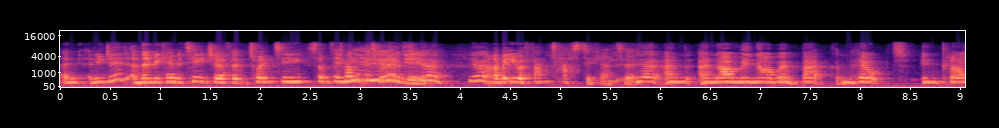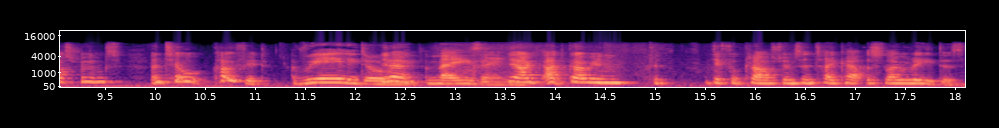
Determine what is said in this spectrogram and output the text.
And, and you did, and then became a teacher for 20 something Something years, weren't you? Yeah. Yeah. And I bet you were fantastic at it. Yeah, and, and I mean, I went back and helped in classrooms until COVID. Really, Doreen. Yeah. Amazing. Yeah, I'd, I'd go in to different classrooms and take out the slow readers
